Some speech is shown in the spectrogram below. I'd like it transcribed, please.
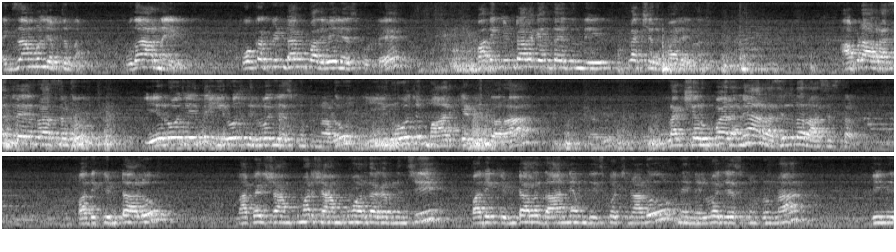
ఎగ్జాంపుల్ చెప్తున్నా. ఉదాహరణ ఇది. ఒక క్వింటాల్కి పదివేలు వేసుకుంటే పది క్వింటాలకు ఎంత అవుతుంది? లక్ష రూపాయలు అవుతుంది. అప్పుడు ఆ రసీదులో ఏం రాస్తాడు? ఏ రోజైతే ఈ రోజు నిల్వ చేసుకుంటున్నాడో ఈ రోజు మార్కెట్ ధర లక్ష రూపాయలని ఆ రసీదులో రాసిస్తాడు. పది క్వింటాలు నా పేరు శ్యామ్ కుమార్ శ్యామ్ కుమార్ దగ్గర నుంచి పది క్వింటాల ధాన్యం తీసుకొచ్చినాడు నేను నిల్వ చేసుకుంటున్నా దీని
